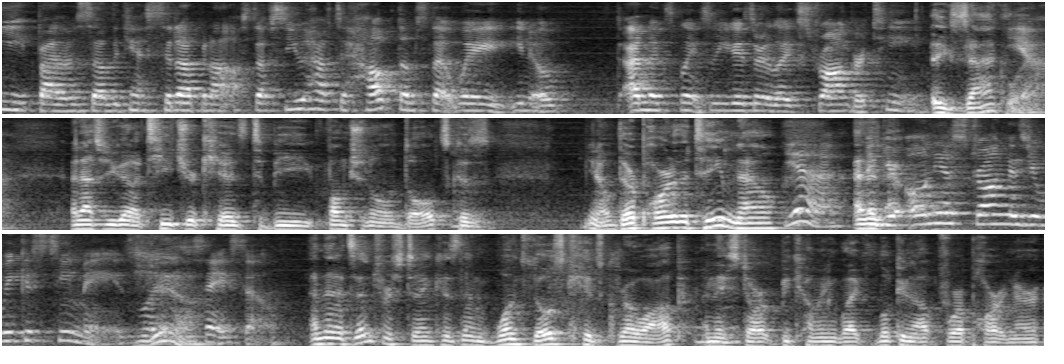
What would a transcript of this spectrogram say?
eat by themselves, they can't sit up and all that stuff. So you have to help them so that way, you know, I'm explaining. So you guys are like stronger team. Exactly. Yeah. And that's what you got to teach your kids to be functional adults because, you know, they're part of the team now. Yeah, And and, then- you're only as strong as your weakest teammate. Is what Yeah. they say. So And then it's interesting because then once those kids grow up and Mm-hmm. they start becoming like looking up for a partner,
